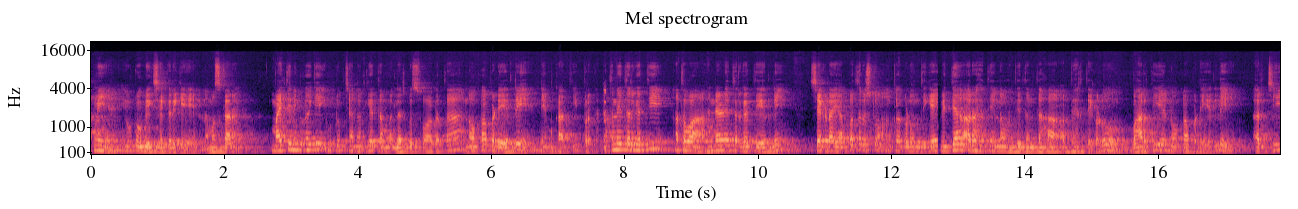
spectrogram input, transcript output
ಆತ್ಮೀಯ ಯೂಟ್ಯೂಬ್ ವೀಕ್ಷಕರಿಗೆ ನಮಸ್ಕಾರ. ಮಾಹಿತಿ ನಿಮಗಾಗಿ ಯೂಟ್ಯೂಬ್ ಚಾನಲ್ಗೆ ತಮ್ಮೆಲ್ಲರಿಗೂ ಸ್ವಾಗತ. ನೌಕಾಪಡೆಯಲ್ಲಿ ನೇಮಕಾತಿ ಪ್ರಕಟ. ಹತ್ತನೇ ತರಗತಿ ಅಥವಾ ಹನ್ನೆರಡನೇ ತರಗತಿಯಲ್ಲಿ ಶೇಕಡ ಎಪ್ಪತ್ತರಷ್ಟು ಅಂಕಗಳೊಂದಿಗೆ ವಿದ್ಯಾ ಅರ್ಹತೆಯನ್ನು ಹೊಂದಿದಂತಹ ಅಭ್ಯರ್ಥಿಗಳು ಭಾರತೀಯ ನೌಕಾಪಡೆಯಲ್ಲಿ ಅರ್ಜಿ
